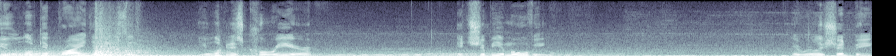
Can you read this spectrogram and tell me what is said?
You look at Bryan Danielson, you look at his career, it should be a movie. It really should be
